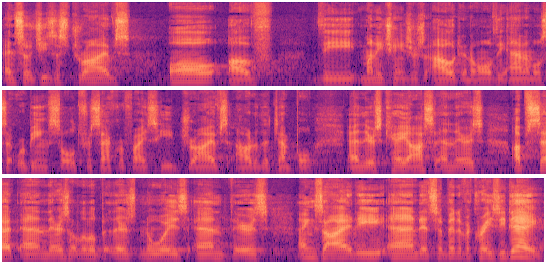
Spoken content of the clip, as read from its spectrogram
And so Jesus drives all of the money changers out and all of the animals that were being sold for sacrifice. He drives out of the temple, and there's chaos, and there's upset, and there's a little bit, there's noise, and there's anxiety, and it's a bit of a crazy day.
